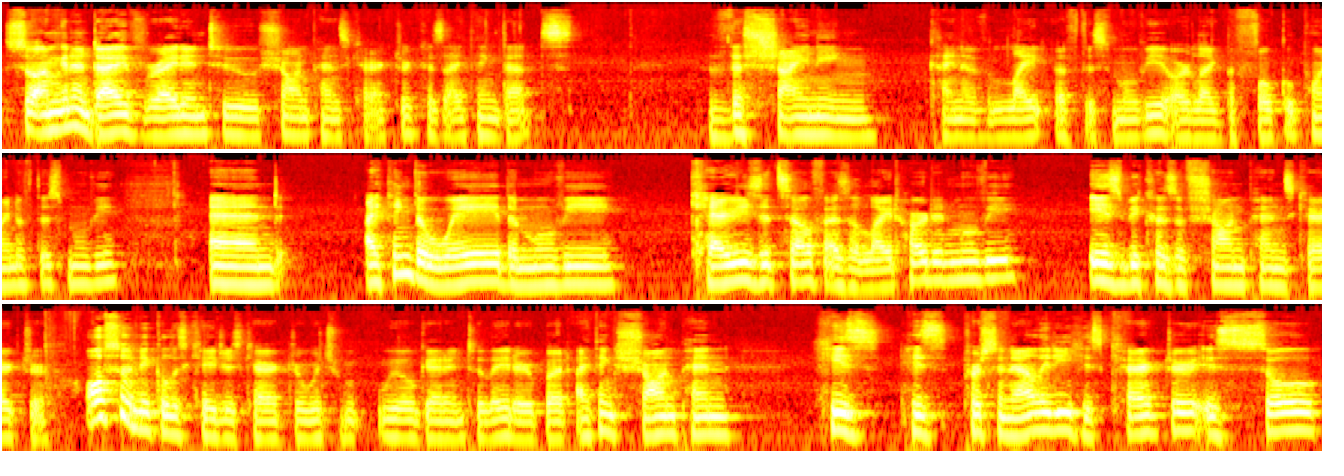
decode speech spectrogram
so I'm going to dive right into Sean Penn's character because I think that's the shining kind of light of this movie or like the focal point of this movie. And I think the way the movie carries itself as a lighthearted movie is because of Sean Penn's character. Also Nicolas Cage's character, which we'll get into later, but I think Sean Penn his his personality, his character is so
